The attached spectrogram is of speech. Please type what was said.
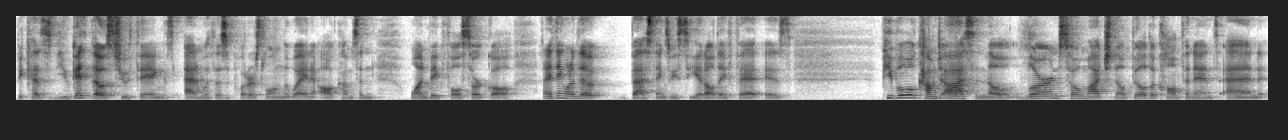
because you get those two things and with the supporters along the way and it all comes in one big full circle. And i think one of the best things we see at all day fit is people will come to us and they'll learn so much they'll build a confidence and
